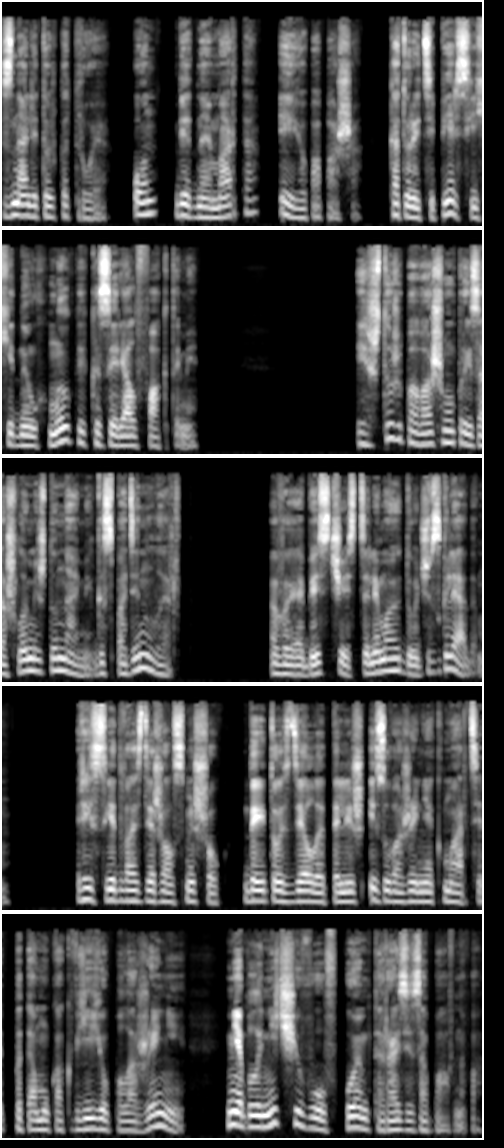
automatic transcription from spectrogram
знали только трое. Он, бедная Марта и ее папаша — который теперь с ехидной ухмылкой козырял фактами. «И что же, по-вашему, произошло между нами, господин Лэрд?» «Вы обесчестили мою дочь взглядом». Рис едва сдержал смешок, да и то сделал это лишь из уважения к Марте, потому как в ее положении не было ничего в коем-то разе забавного.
